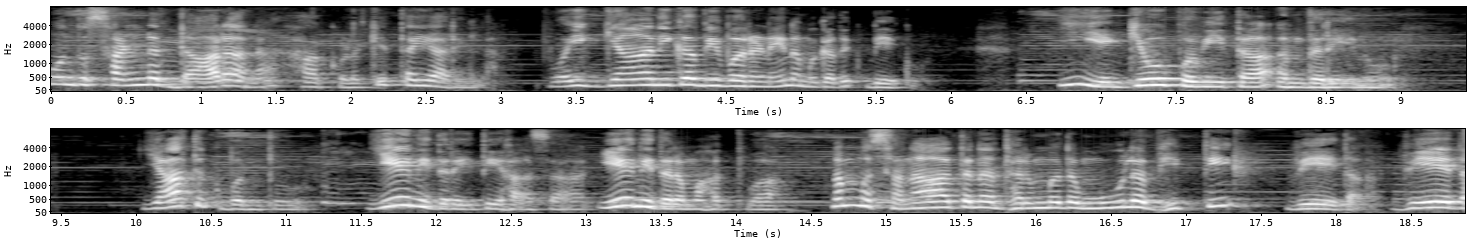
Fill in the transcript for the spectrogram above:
ಒಂದು ಸಣ್ಣ ದಾರನ ಹಾಕೊಳ್ಳೋಕ್ಕೆ ತಯಾರಿಲ್ಲ. ವೈಜ್ಞಾನಿಕ ವಿವರಣೆ ನಮಗದಕ್ಕೆ ಬೇಕು. ಈ ಯಜ್ಞೋಪವೀತ ಅಂದರೇನು? ಯಾತಕ್ಕೆ ಬಂತು? ಏನಿದರ ಇತಿಹಾಸ? ಏನಿದರ ಮಹತ್ವ? ನಮ್ಮ ಸನಾತನ ಧರ್ಮದ ಮೂಲ ಭಿತ್ತಿ ವೇದ. ವೇದ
